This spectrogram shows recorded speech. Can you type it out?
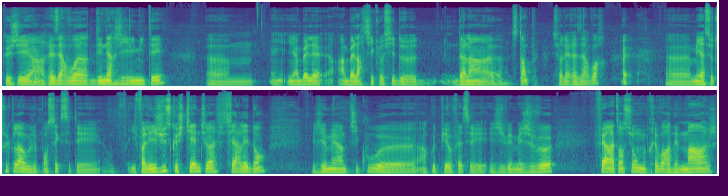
que j'ai Mm. un réservoir d'énergie illimité. Euh, Il y a un bel, un bel article aussi d'Alain euh, Stamp sur les réservoirs. Ouais. Euh, mais il y a ce truc là où je pensais que c'était. Il fallait juste que je tienne, tu vois, je serre les dents. Je mets un petit coup, un coup de pied aux fesses et, et j'y vais. Mais je veux faire attention, me prévoir des marges,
